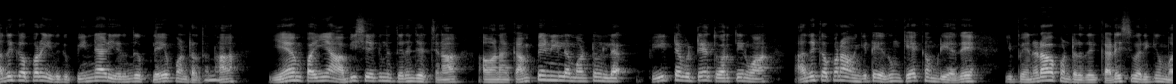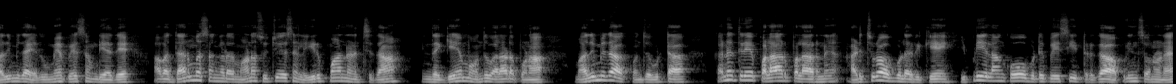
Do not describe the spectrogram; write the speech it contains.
அதுக்கப்புறம் இதுக்கு பின்னாடி இருந்து ப்ளே பண்ணுறதுனா என் பையன் அபிஷேக்னு தெரிஞ்சிருச்சுன்னா அவனை கம்பெனியில் மட்டும் இல்லை வீட்டை விட்டே துரத்திடுவான். அதுக்கப்புறம் அவன்கிட்ட எதுவும் கேட்க முடியாது. இப்போ என்னடா பண்ணுறது கடைசி வரைக்கும் மதுமிதா எதுவுமே பேச முடியாது. அவள் தர்ம சங்கடமான சுச்சுவேஷனில் இருப்பான்னு நினச்சி தான் இந்த கேமை வந்து விளாட போனா. மதுமிதா கொஞ்சம் விட்டா கண்ணத்திலே பலார் பலார்னு அடிச்சுருவா போல இருக்கே இப்படியெல்லாம் கோவப்பட்டு பேசிகிட்டு இருக்கா? அப்படின்னு சொன்னோன்னே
